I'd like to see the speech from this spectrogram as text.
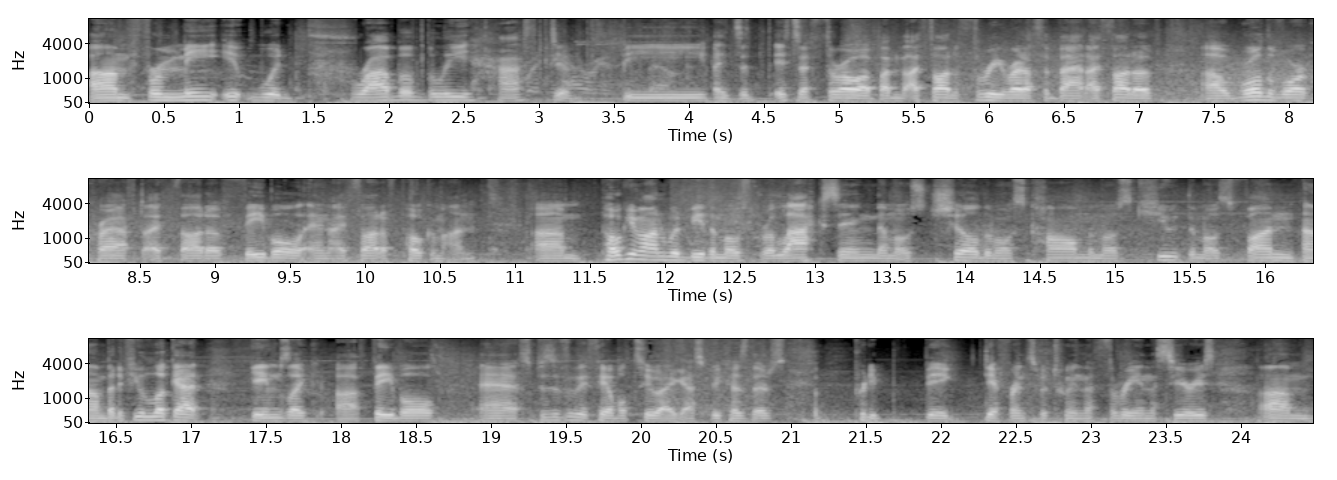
um, for me it would probably have to be it's a it's a throw up i thought of three right off the bat I thought of uh, World of Warcraft, I thought of Fable, and I thought of Pokemon. Um, Pokemon would be the most relaxing, the most chill, the most calm, the most cute, the most fun. Um, but if you look at games like uh, Fable, uh, specifically Fable 2, I guess, because there's a pretty big difference between the three in the series, um,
